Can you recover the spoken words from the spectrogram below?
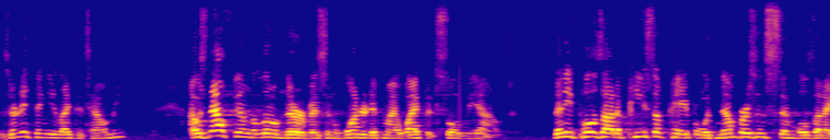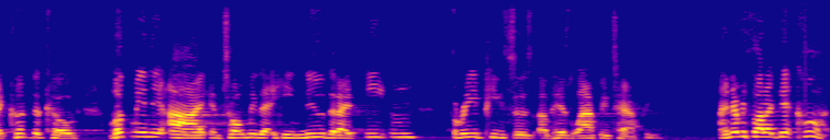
Is there anything you'd like to tell me? I was now feeling a little nervous and wondered if my wife had sold me out. Then he pulls out a piece of paper with numbers and symbols that I couldn't decode, looked me in the eye, and told me that he knew that I'd eaten three pieces of his Laffy Taffy. I never thought I'd get caught,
